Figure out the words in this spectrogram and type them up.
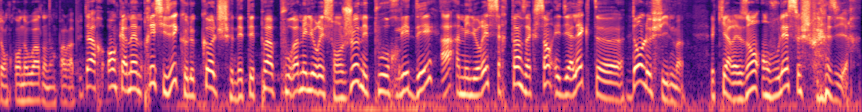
donc Ron Howard on en parlera plus tard, ont quand même précisé que le coach n'était pas pour améliorer son jeu mais pour l'aider à améliorer certains accents et dialectes euh, dans le film. Qui a raison, on vous laisse choisir.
